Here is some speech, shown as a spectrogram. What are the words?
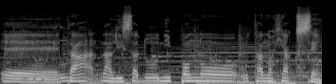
é, tá na lista do Nippon no Uta no Hyakusen.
